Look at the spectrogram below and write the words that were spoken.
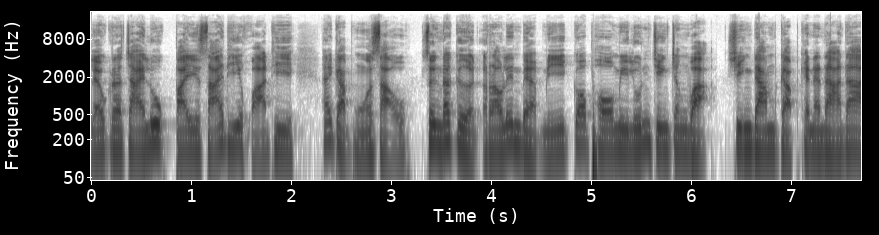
แล้วกระจายลูกไปซ้ายทีขวาทีให้กับหัวเสา ซึ่งถ้าเกิดเราเล่นแบบนี้ก็พอมีลุ้นชิงจังหวะชิงดำกับแคนาดาได้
